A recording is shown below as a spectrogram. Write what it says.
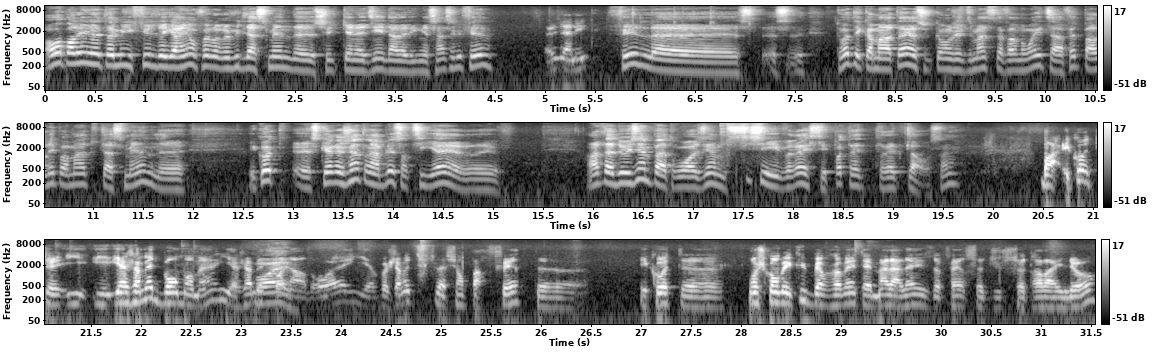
On va parler de notre ami Phil Desgagnons. On fait la revue de la semaine de, chez le Canadien dans la Ligue nationale. Salut Phil. Salut Danny. Phil, euh, toi, tes commentaires sur le congédiement de Stéphane White, ça a fait parler pas mal toute la semaine. Euh, écoute, euh, ce que Régent Tremblay a sorti hier, entre la deuxième et la troisième, si c'est vrai, c'est pas très, très de classe. Hein? Bah, écoute, il n'y a jamais de bon moment, il n'y a jamais de bon endroit, il n'y a jamais de situation parfaite. écoute, moi, je suis convaincu que Bergevin était mal à l'aise de faire ce, ce travail-là.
